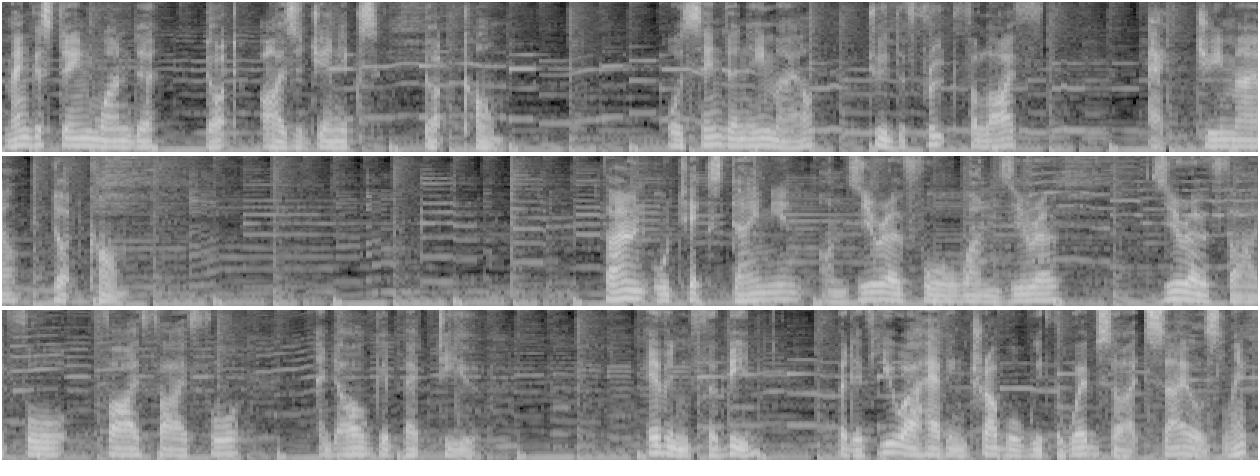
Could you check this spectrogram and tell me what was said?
mangosteenwonder.isagenix.com or send an email to thefruitforlife at gmail.com. Phone or text Damien on 0410 054 554 and I'll get back to you. Heaven forbid, but if you are having trouble with the website sales link,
